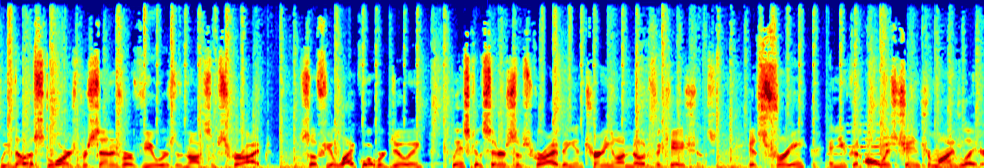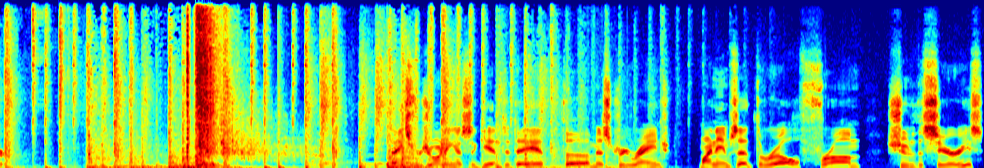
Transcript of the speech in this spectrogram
We've noticed a large percentage of our viewers have not subscribed. So if you like what we're doing, please consider subscribing and turning on notifications. It's free and you can always change your mind later. Thanks for joining us again today at the Mystery Range. My name's Ed Thorell from SH007ER the Series,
